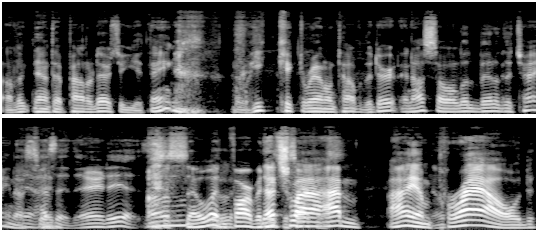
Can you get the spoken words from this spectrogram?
I looked down at that pile of dirt. So you think? well, he kicked around on top of the dirt, and I saw a little bit of the chain. I Yeah, said, I said, there it is. so it wasn't far beneath That's why surface. I'm I am proud to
